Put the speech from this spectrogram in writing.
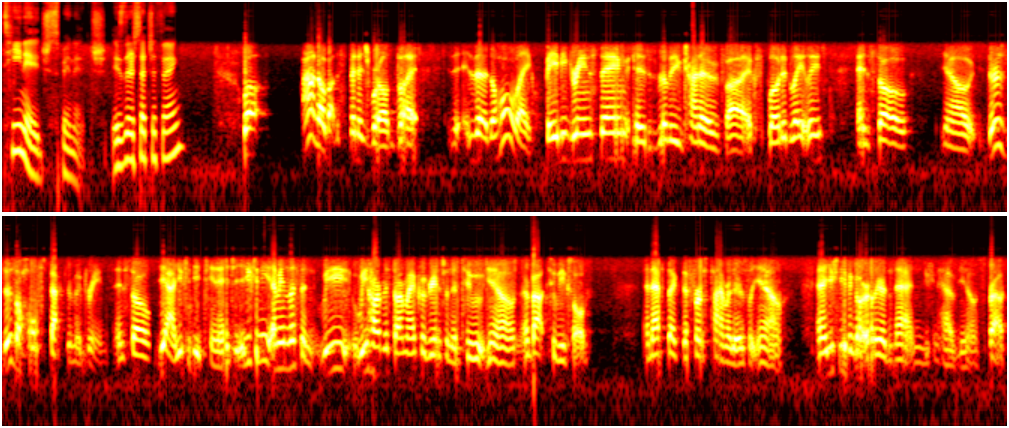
teenage spinach. Is there such a thing? Well, I don't know about the spinach world, but the the, the whole like baby greens thing has really kind of uh, exploded lately, and so you know there's there's a whole spectrum of greens, and so yeah, you can eat teenage. You can eat. I mean, listen, we we harvest our microgreens when they're two you know about two weeks old, and that's like the first time where there's you know, and you can even go earlier than that, and you can have you know sprouts.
